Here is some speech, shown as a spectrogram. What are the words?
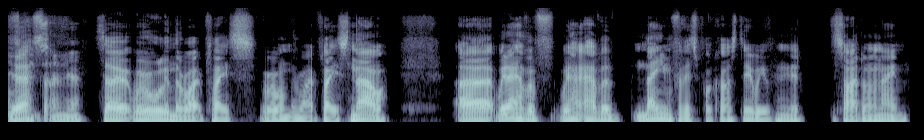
Yeah. So so. yeah. So we're all in the right place. We're all in the right place now. Uh, we don't have a we don't have a name for this podcast, do we? We need to decide on a name.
